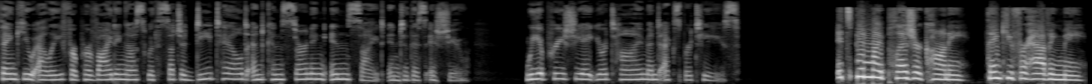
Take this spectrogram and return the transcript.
Thank you, Ellie, for providing us with such a detailed and concerning insight into this issue. We appreciate your time and expertise. It's been my pleasure, Connie. Thank you for having me.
